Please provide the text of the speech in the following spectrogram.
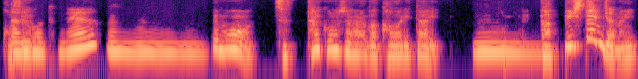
個性。なるほどね。うんうんうん、でも、絶対この人なんか変わりたい。うん、脱皮したいんじゃない？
